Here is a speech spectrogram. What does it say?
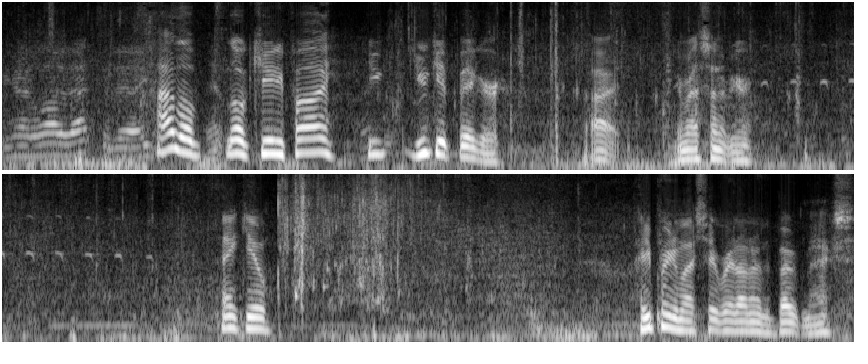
We had a lot of that today. Hi, little, little cutie pie. You you get bigger. All right. You're messing up your. Thank you. He pretty much hit right under the boat, Max.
